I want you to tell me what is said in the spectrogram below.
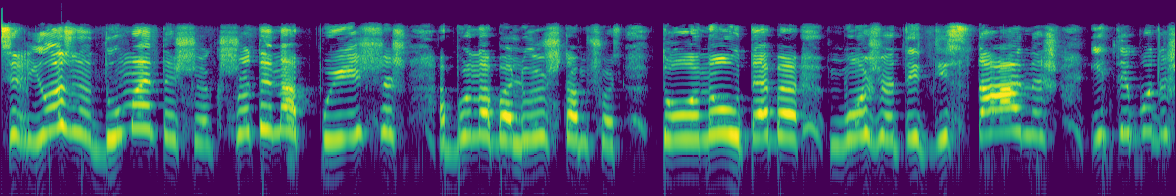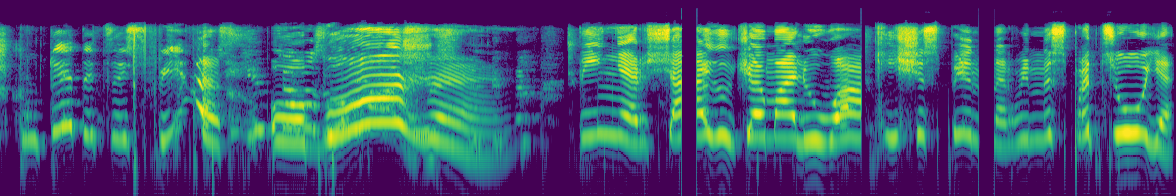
серйозно думаєте, що якщо ти напишеш або намалюєш там щось, то воно у тебе може ти дістанеш і ти будеш крутити цей спінер? О Боже! Спінер, сяюче малював. Який ще спінер, він не спрацює.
